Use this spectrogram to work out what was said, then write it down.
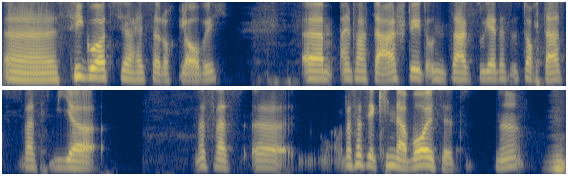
äh, Sigurd, ja heißt er doch, glaube ich, ähm, einfach dasteht und sagt so, ja, das ist doch das, was wir, das, was, äh, das, was ihr Kinder wolltet. Ne? Mhm.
